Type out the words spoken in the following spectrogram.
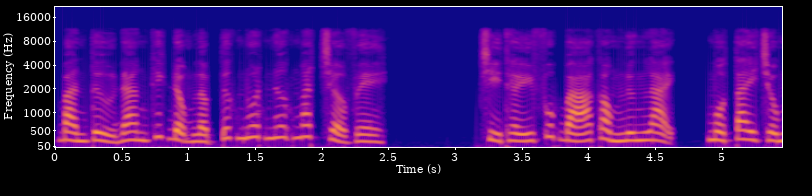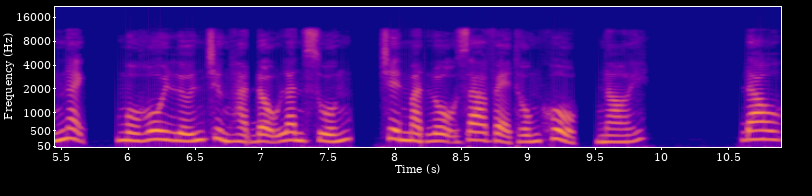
bàn tử đang kích động lập tức nuốt nước mắt trở về. Chỉ thấy Phúc Bá còng lưng lại, một tay chống nạnh, mồ hôi lớn chừng hạt đậu lăn xuống, trên mặt lộ ra vẻ thống khổ, nói. Đau,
